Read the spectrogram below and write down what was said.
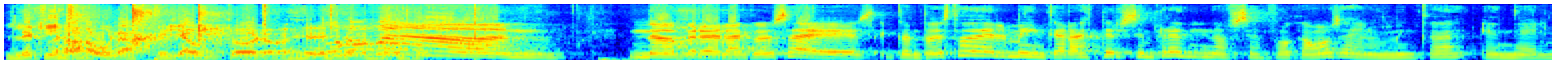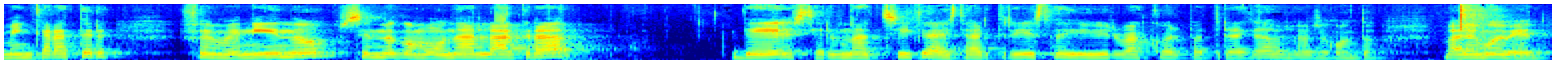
Le he clavado una pilla a un toro, ¿eh? ¡Woman! No, pero la cosa es, con todo esto del main character siempre nos enfocamos en el main, en el main character femenino, siendo como una lacra de ser una chica, de estar triste, de vivir bajo el patriarcado, no sé cuánto. Vale, muy bien.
